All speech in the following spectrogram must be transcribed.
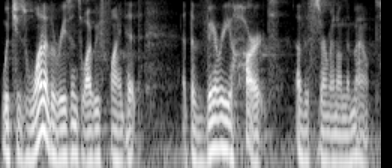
which is one of the reasons why we find it at the very heart of the Sermon on the Mount.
